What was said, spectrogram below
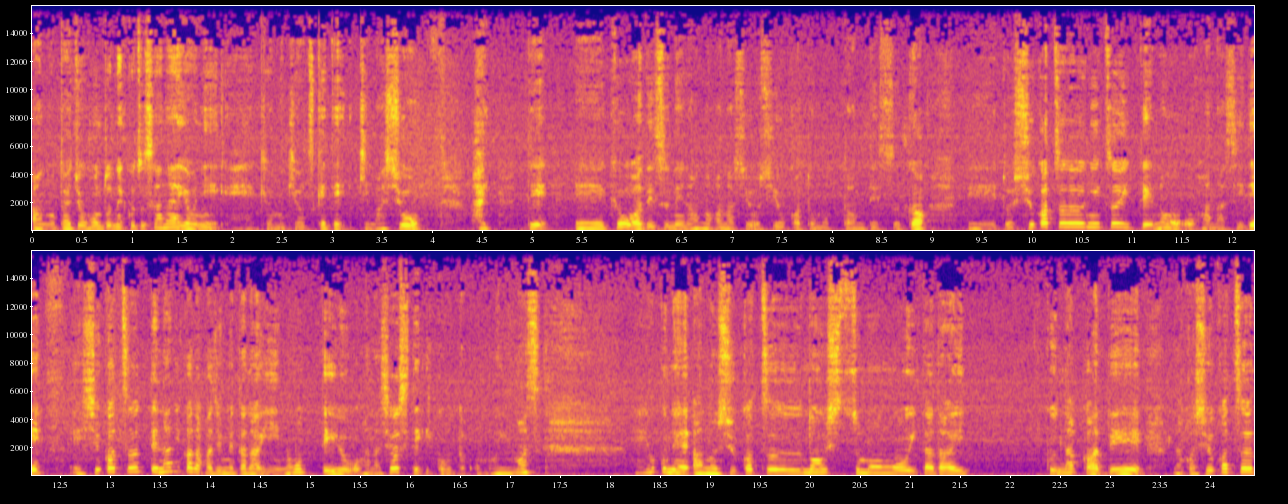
あの体調本当ね崩さないように、えー、今日も気をつけていきましょう。はいで、えー、今日はですね何の話をしようかと思ったんですが、えーと、就活についてのお話で、えー、就活って何から始めたらいいのっていうお話をしていこうと思います。えよくねあの就活の質問をいただいく中でなんか就活っ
